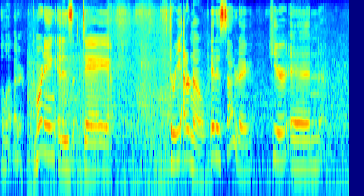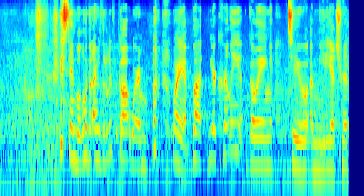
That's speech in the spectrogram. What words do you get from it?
a lot better. Good morning. It is day three. I don't know. It is Saturday here in Istanbul. Oh my god, I literally forgot where I'm where I am. But we are currently going to a media trip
